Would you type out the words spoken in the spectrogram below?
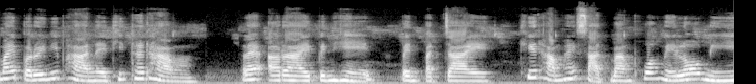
ไม่ปรินิพานในทิฏฐธรรม และอะไรเป็นเหตุเป็นปัจจัยที่ทำให้สัตว์บางพวกในโลกนี้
